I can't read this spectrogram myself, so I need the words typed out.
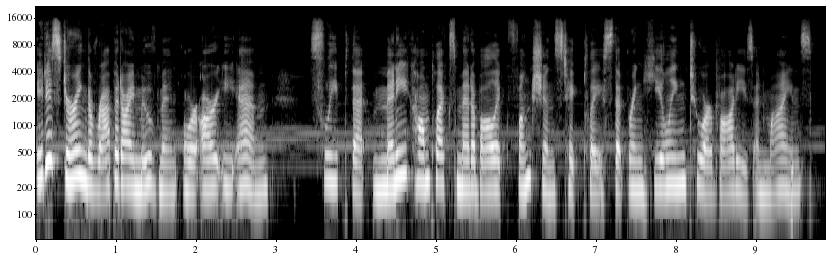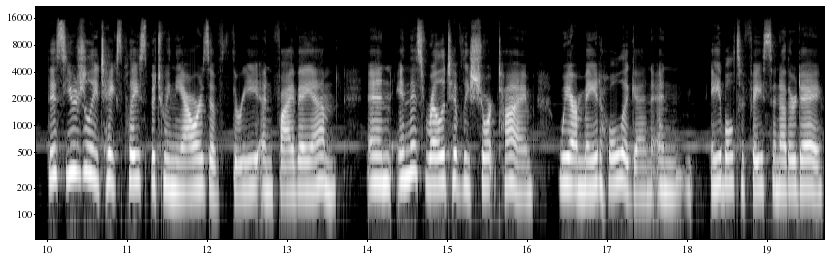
It is during the rapid eye movement, or REM, sleep that many complex metabolic functions take place that bring healing to our bodies and minds. This usually takes place between the hours of 3 and 5 a.m., and in this relatively short time, we are made whole again and able to face another day.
